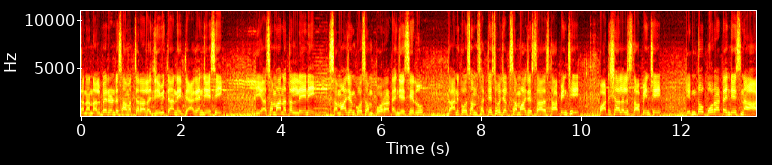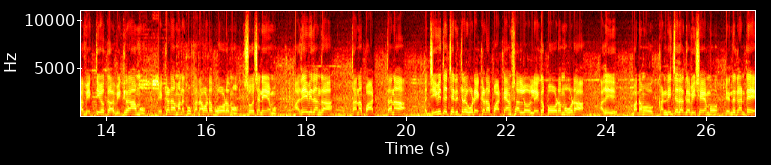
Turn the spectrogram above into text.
తన నలభై రెండు సంవత్సరాల జీవితాన్ని త్యాగం చేసి ఈ అసమానతలు లేని సమాజం కోసం పోరాటం చేసిర్రు. దానికోసం సత్యసూచక సమాజ స్థాపించి పాఠశాలలు స్థాపించి ఎంతో పోరాటం చేసిన ఆ వ్యక్తి యొక్క విగ్రహము ఎక్కడ మనకు కనబడకపోవడము శోచనీయము. అదేవిధంగా తన పా తన జీవిత చరిత్ర కూడా ఎక్కడ పాఠ్యాంశాల్లో లేకపోవడము కూడా అది మనము ఖండించదగ్గ విషయము. ఎందుకంటే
